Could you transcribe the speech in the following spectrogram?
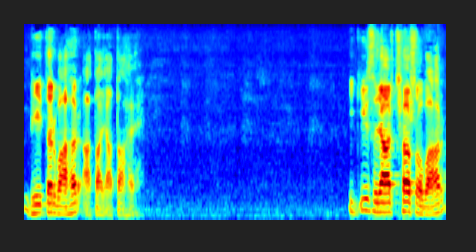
भीतर बाहर आता जाता है। इक्कीस हज़ार छः सौ बार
